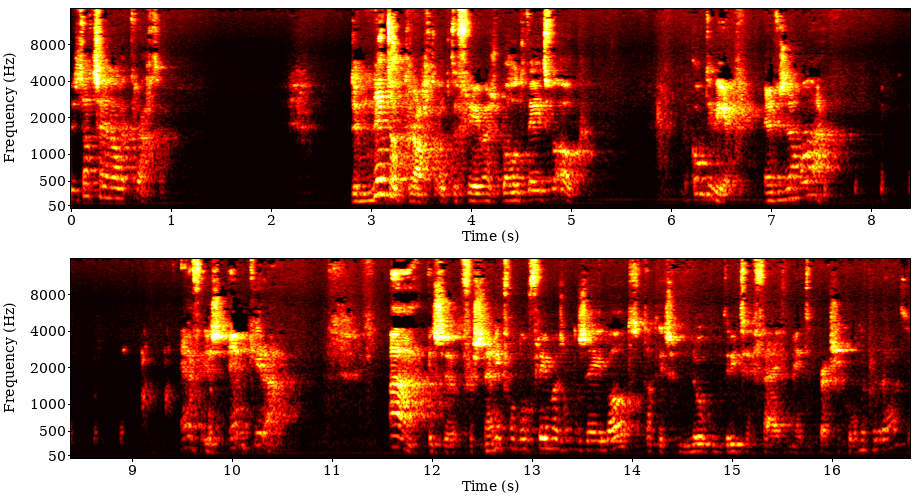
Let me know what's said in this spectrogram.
Dus dat zijn alle krachten. De netto-kracht op de vleermuisboot weten we ook. Dan komt hij weer. F is allemaal A. F is m keer A. A is de versnelling van de vleermuis op de zeeboot. Dat is 0,325 meter per seconde kwadraat.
